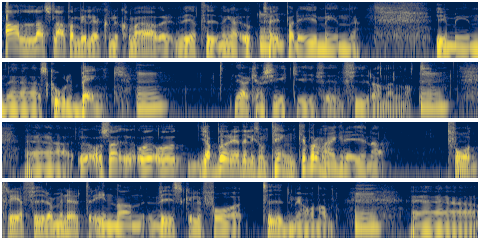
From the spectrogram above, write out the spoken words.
alla Zlatan-bilder jag kunde komma över via tidningar upptejpade i min, i min eh, skolbänk. Jag kanske gick i fyran eller nåt. Eh, och, så, och, och jag började liksom tänka på de här grejerna två, tre, fyra minuter innan vi skulle få tid med honom. Eh,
